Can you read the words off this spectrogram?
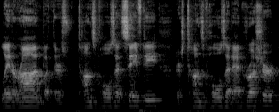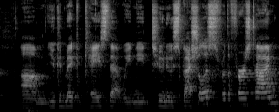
later on, but there's tons of holes at safety. There's tons of holes at edge rusher. Um, you could make a case that we need two new specialists for the first time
